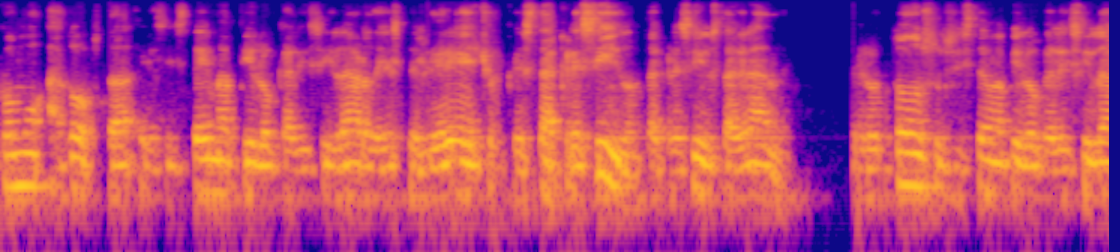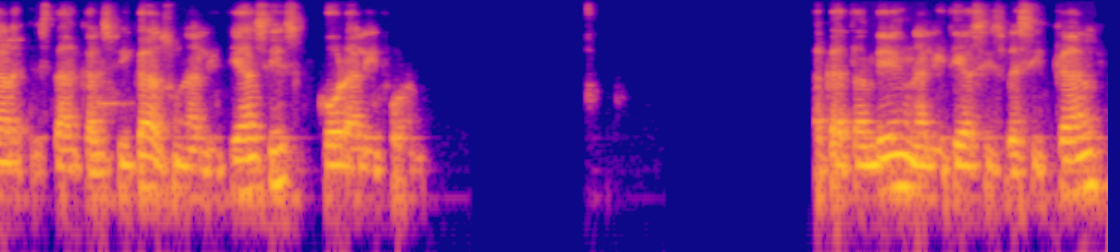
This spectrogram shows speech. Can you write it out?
cómo adopta el sistema pilocalicilar de este derecho que está crecido, está crecido, está grande, pero todo su sistema pilocalicilar está calcificado, es una litiasis coraliforme. Acá también una litiasis vesical.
